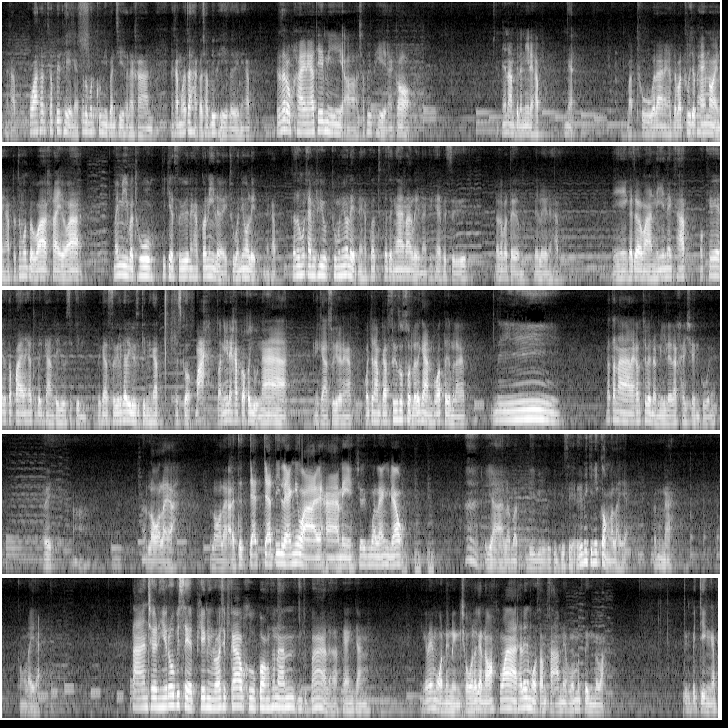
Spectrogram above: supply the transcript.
นะครับเพราะว่าถ้า Shopee Pay เนี่ยถ้าสมมติคุณมีบัญชีธนาคารนะครับมันก็จะหักกับ Shopee Pay เลยนะครับ แล้วสำหรับใครนะครับที่มีช้อปปี้เพย์นะก็แนะนำเป็นอันนี้นะครับ เนี่ยบัตรทูก็ได้นะครับ แต่บัตรทูจะแพงหน่อยนะครับ แต่สมมติแบบว่าใครแบบว่าไม่มีบัตรทูที่เกียจซื้อนะครับ ก็นี่เลยทูมันนี่วอเลตนะครับ ก็ถ้าสมมติใครมีทูมันนี่วอเลตนะครับก็ก็จะง่ายมากเลยนะแค่ไปซื้อ แล้วก็มาเติมได้เลยนะครับ นี่ก็จะประมาณนี้นะครับ โอเคเดี๋ยวต่อไปนะครับจะเป็นการรีวิวสกิน เป็นการซื้อแล้วก็รีวิวสกินนะครับ let's go มา ตอนนี้นะครับเราก็อยู่หน้า ในการซื้อแล้วนะครับ ก็จะทำการซื้อสดๆเลยแล้วกัน เพราะว่าเติมไปแล้วครับ นี่รัตนานะครับ จะเป็นแบบนี้เลยแล้วใครเชิญกูเนี่ย เฮ้ย รออะไรอะรออะไรอะจะแจ๊ดแจ๊ดนี่แรงนี่หว่าไอ้ฮานี่เชิญกูมาแรงอีกแล้ว อย่าเรามารีวิวสกินพิเศษ เฮ้ยเมื่อกี้นี่กล่องอะไรอะแป๊บนึงนะ กล่องอะไรอะ ตาลเชิญฮีโร่พิเศษเพียง 119 คูปองเท่านั้นจะบ้าเหรอแพงจัง นี่ก็เล่นโหมดหนึ่งหนึ่งโชว์แล้วกันเนาะ เพราะว่าถ้าเล่นโหมดสามสามเนี่ยผมว่ามันตึงไปว่ะ ตึงไปจริงครับ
